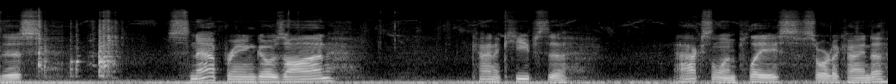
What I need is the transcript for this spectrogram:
This snap ring goes on, kind of keeps the axle in place, sort of, kind of.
